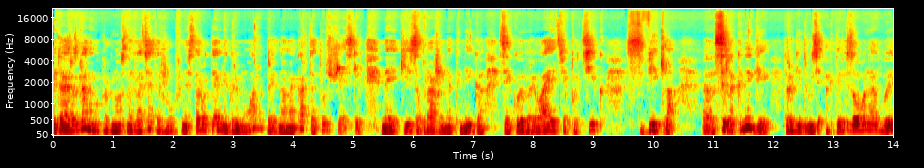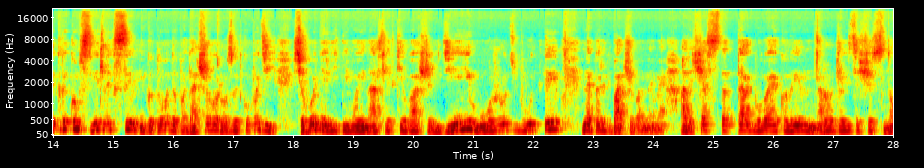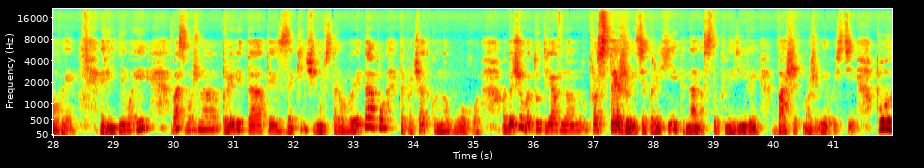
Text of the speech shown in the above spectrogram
Вітаю, розглянемо прогноз на 20 жовтня. Старотемний гримуар. Перед нами карта туз жезлів, на якій зображена книга, з якої виривається потік світла. Е, Сила книги, дорогі друзі, активізована викликом світлих сил і готова до подальшого розвитку подій. Сьогодні, рідні мої наслідки ваших дій можуть бути непередбачуваними, але часто так буває, коли народжується щось нове. Рідні мої, вас можна привітати з закінченням старого етапу та початку нового. До чого тут явно ну, простежується перехід на наступний рівень ваших можливостей.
